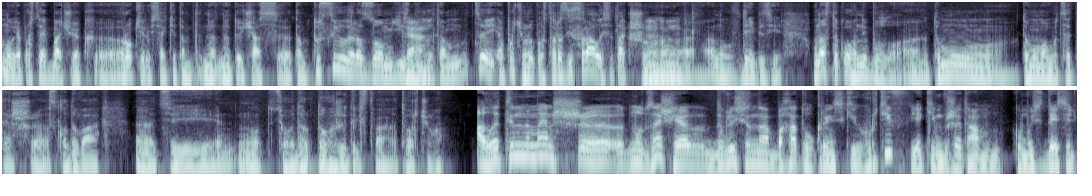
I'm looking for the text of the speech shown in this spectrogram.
ну я просто як бачу, як е, рокери всякі там на, на той час е, там тусили разом, їздили yeah. там це, а потім вже просто розісралися так, що mm-hmm. ну, в дребізгі. У нас такого не було. Тому, тому мабуть, це теж складова цієї ну, цього довгожительства творчого. Але тим не менш, ну знаєш, я дивлюся на багато українських гуртів, яким вже там комусь 10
